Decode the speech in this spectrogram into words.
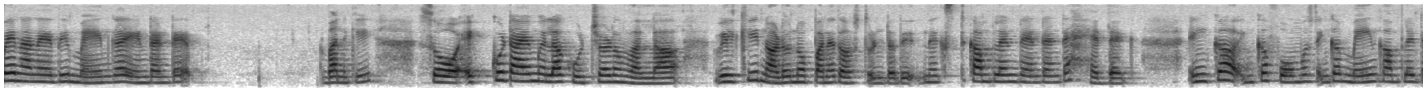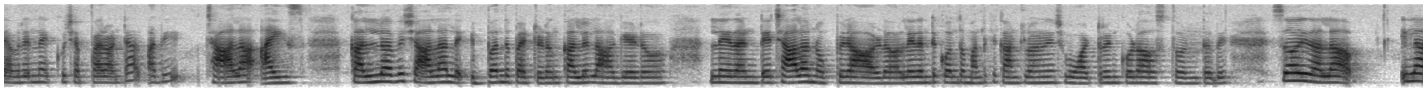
పెయిన్ అనేది మెయిన్గా ఏంటంటే మనకి సో ఎక్కువ టైం ఇలా కూర్చోవడం వల్ల వీళ్ళకి నడు నొప్పి అనేది వస్తుంటుంది. నెక్స్ట్ కంప్లైంట్ ఏంటంటే హెడేక్. ఇంకా ఇంకా ఫోమోస్ట్ ఇంకా మెయిన్ కంప్లైంట్ ఎవరైనా ఎక్కువ చెప్పారు అంటే అది చాలా ఐస్. కళ్ళు అవి చాలా ఇబ్బంది పెట్టడం కళ్ళు లాగేయడం లేదంటే చాలా నొప్పి రావడం లేదంటే కొంతమందికి కంట్లో నుంచి వాటరింగ్ కూడా వస్తూ ఉంటుంది. సో ఇది అలా ఇలా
